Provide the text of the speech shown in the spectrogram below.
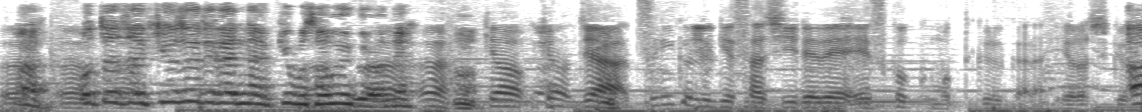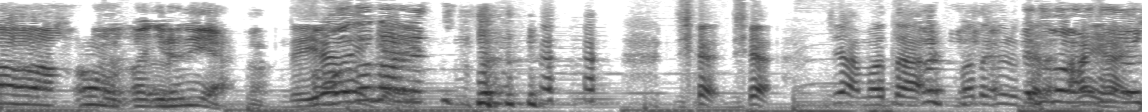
うんあうんお父ちゃん気をつけて帰んない。今日も寒いからね。うんうんうん今日、今日、じゃあ、次来る時差し入れでエースコック持ってくるから、よろしく。ああ、うん、あ、いらねえや。うんでいらね じゃあ、じゃあ、じゃあまたはい、また来るから。はいはい。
